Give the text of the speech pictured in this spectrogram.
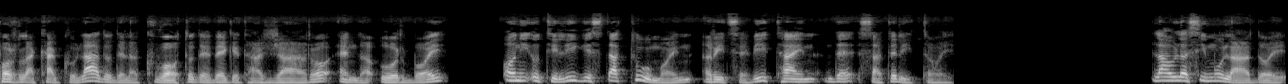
Por la calculado de la quoto de vegetagiaro en la urboi, oni utiligis datumoin ricevitain de satellitoi. Laula simuladoi,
